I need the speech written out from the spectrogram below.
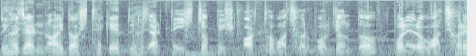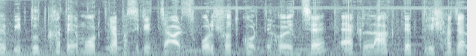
দুই দশ থেকে দুই চব্বিশ অর্থ বছর পর্যন্ত পনেরো বছরে বিদ্যুৎ খাতে মোট ক্যাপাসিটি চার্জ পরিশোধ করতে হয়েছে এক লাখ তেত্রিশ হাজার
